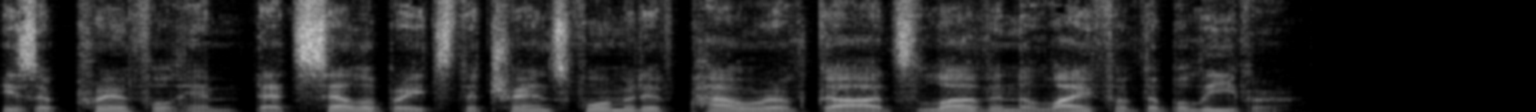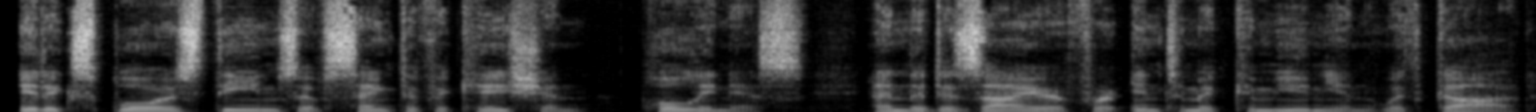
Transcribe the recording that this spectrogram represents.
is a prayerful hymn that celebrates the transformative power of God's love in the life of the believer. It explores themes of sanctification, holiness, and the desire for intimate communion with God.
